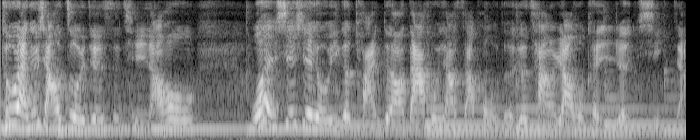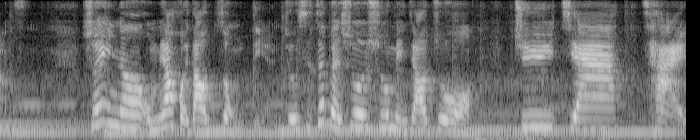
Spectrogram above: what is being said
突然就想要做一件事情，然后。我很谢谢有一个团队，然后大家互相 support，就常让我可以任性这样子。所以呢，我们要回到重点，就是这本书的书名叫做《居家彩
